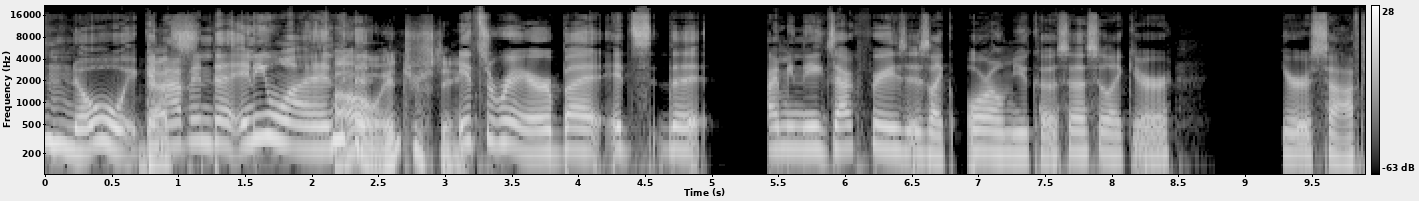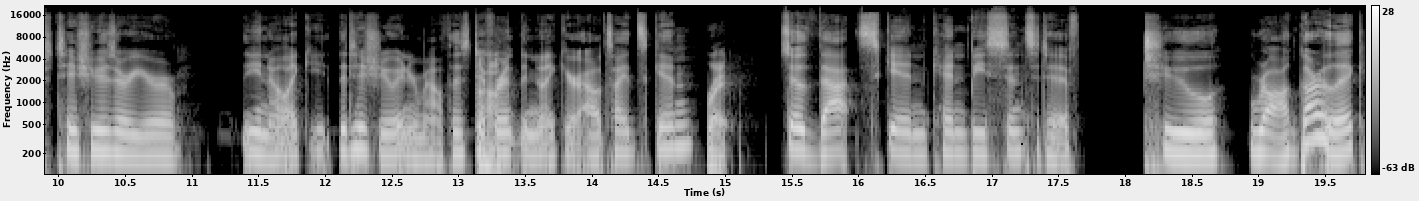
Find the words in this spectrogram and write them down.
no, it can That's- happen to anyone. Oh, interesting. It's rare, but it's the I mean the exact phrase is like oral mucosa, so like your your soft tissues or your you know like the tissue in your mouth is Uh-huh. different than like your outside skin. Right. So that skin can be sensitive to raw garlic,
